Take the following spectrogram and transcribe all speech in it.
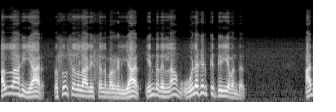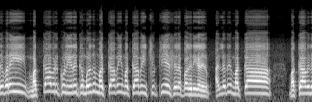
அல்லாஹ் யார்? ரசூல் சல்லா அலிசல்லம் அவர்கள் யார் என்பதெல்லாம் உலகிற்கு தெரிய வந்தது. அதுவரை மக்காவிற்குள் இருக்கும் பொழுது மக்காவை மக்காவை சுற்றிய சில பகுதிகளிலும் அல்லது மக்கா மக்காவின்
